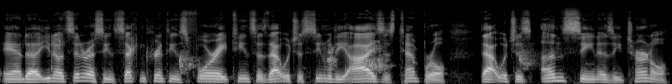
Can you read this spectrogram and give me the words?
And uh, you know, it's interesting. Second Corinthians four eighteen says, "That which is seen with the eyes is temporal; that which is unseen is eternal."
